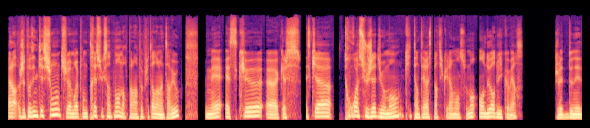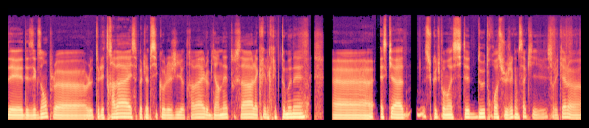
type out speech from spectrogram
alors, je vais te poser une question. Tu vas me répondre très succinctement. On en reparlera un peu plus tard dans l'interview. Mais est-ce euh, qu'il y a trois sujets du moment qui t'intéressent particulièrement en ce moment en dehors du e-commerce? Je vais te donner des, exemples. euh, le télétravail, ça peut être la psychologie au travail, le bien-être, tout ça, la, crypto-monnaies. Euh, est-ce que tu pourrais citer deux, trois sujets comme ça qui, sur lesquels euh,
